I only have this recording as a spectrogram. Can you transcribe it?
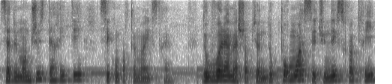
ça demande juste d'arrêter ces comportements extrêmes. Donc voilà ma championne. Donc pour moi, c'est une escroquerie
